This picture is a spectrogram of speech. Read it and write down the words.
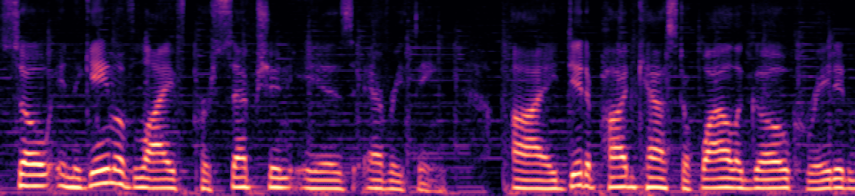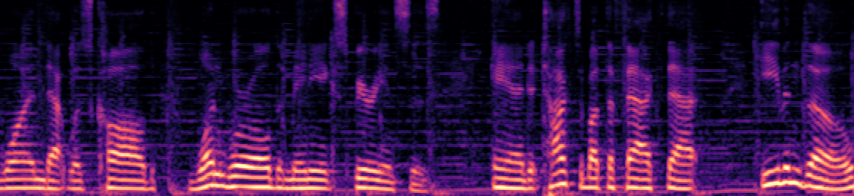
So, in the game of life, perception is everything. I did a podcast a while ago, created one that was called One World, Many Experiences. And it talks about the fact that even though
